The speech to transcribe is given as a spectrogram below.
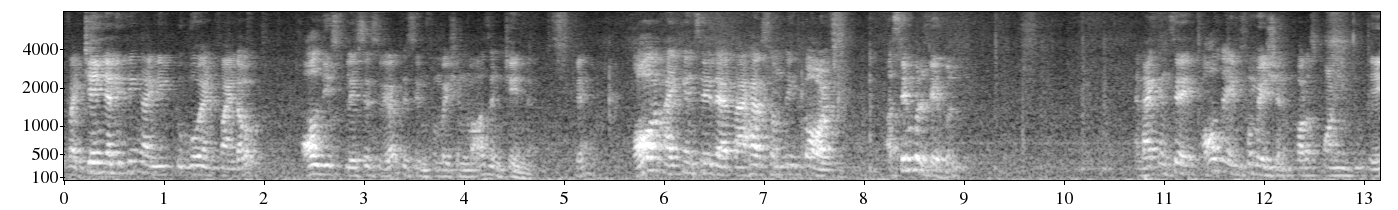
If I change anything, I need to go and find out all these places where this information was and change them. Okay? Or I can say that I have something called a symbol table, and I can say all the information corresponding to A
